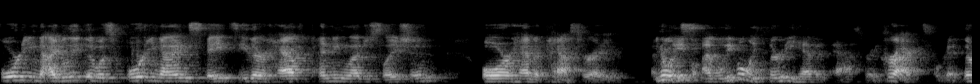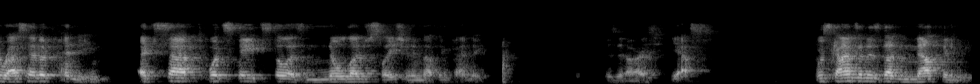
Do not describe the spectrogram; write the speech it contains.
49, I believe it was 49 states either have pending legislation or have it passed already. I You believe, I believe only thirty have it passed right. Correct. Okay. The rest have it pending, except what state still has no legislation and nothing pending? Is it ours? Yes. Wisconsin has done nothing.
